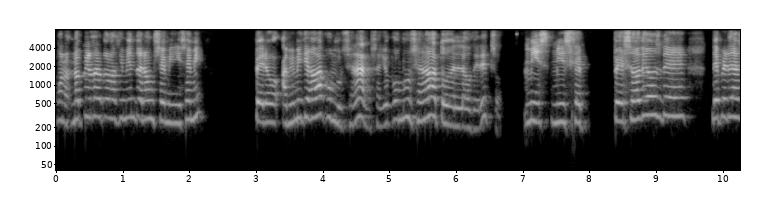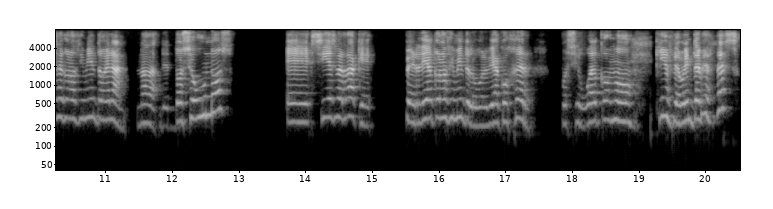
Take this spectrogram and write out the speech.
bueno, no pierdo el conocimiento, era un semi-semi, pero a mí me llegaba a convulsionar, o sea, yo convulsionaba todo el lado derecho. Mis, mis episodios de, de pérdidas de conocimiento eran, nada, de dos segundos. Eh, sí es verdad que perdí el conocimiento y lo volví a coger, pues igual como 15 o 20 veces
